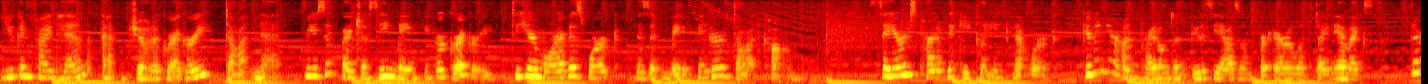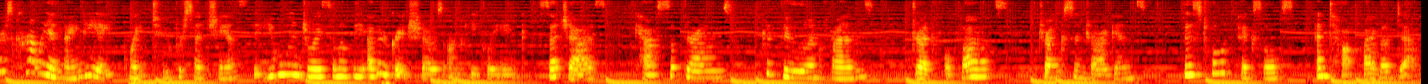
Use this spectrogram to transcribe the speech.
You can find him at jonahgregory.net. Music by Jesse Mainfinger Gregory. To hear more of his work, visit mainfinger.com. Sayer is part of the Geekly Inc. network. Given your unbridled enthusiasm for Aerolith Dynamics, there is currently a 98.2% chance that you will enjoy some of the other great shows on Geekly Inc., such as Casts of Thrones, Cthulhu and Friends, Dreadful Thoughts, Drunks and Dragons, Fistful of Pixels, and Top 5 of Death.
